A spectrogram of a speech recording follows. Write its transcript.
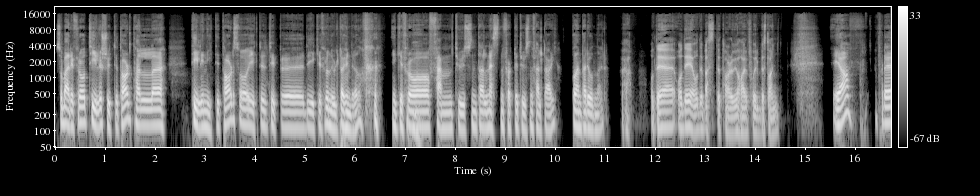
Så bare fra tidlig 70-tall til uh, tidlig 90-tall så gikk det type Det gikk fra 0 til 100, da. Gikk fra 5000 til nesten 40 000 felt elg på den perioden der. Og det, og det er jo det beste tallet vi har for bestand. Ja, for det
